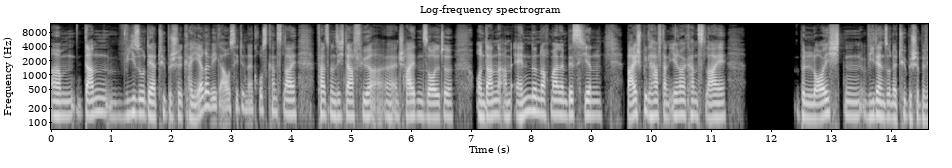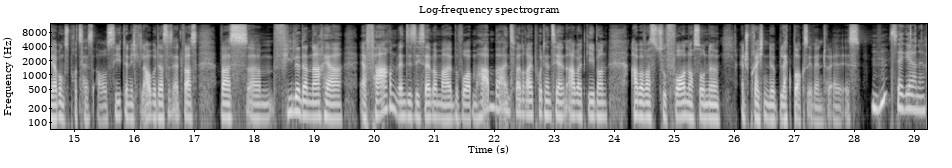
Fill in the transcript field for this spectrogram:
Ähm, dann, wie so der typische Karriereweg aussieht in der Großkanzlei, falls man sich dafür äh, entscheiden sollte. Und dann am Ende nochmal ein bisschen beispielhaft an Ihrer Kanzlei beleuchten, wie denn so der typische Bewerbungsprozess aussieht. Denn ich glaube, das ist etwas, was ähm, viele dann nachher erfahren, wenn sie sich selber mal beworben haben bei ein, zwei, drei potenziellen Arbeitgebern, aber was zuvor noch so eine entsprechende Blackbox eventuell ist. Mhm, sehr gerne.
